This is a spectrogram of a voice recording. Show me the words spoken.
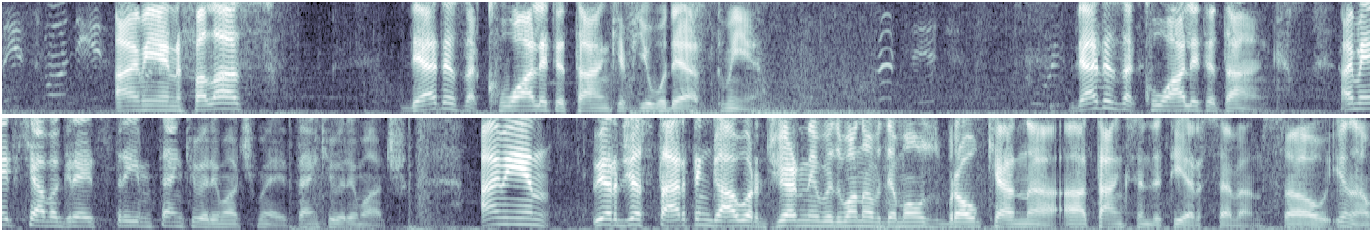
This one is I mean, fellas, that is a quality tank, if you would ask me. That is a quality tank. I mate, have a great stream. Thank you very much, mate. Thank you very much. I mean, we are just starting our journey with one of the most broken uh, uh, tanks in the tier 7. So, you know,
